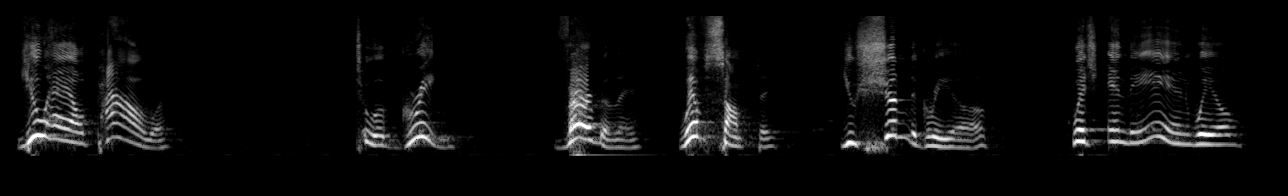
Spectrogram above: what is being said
You have power to agree verbally with something you shouldn't agree of, which in the end will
